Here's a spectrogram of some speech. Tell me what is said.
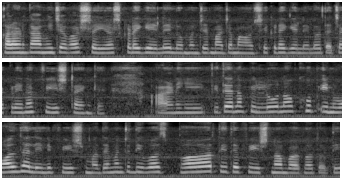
कारण का आम्ही जेव्हा श्रेयसकडे गेलेलो म्हणजे माझ्या मावशीकडे गेलेलो त्याच्याकडे ना फिश टँक आहे. आणि तिथे ना पिल्लू ना खूप इन्वॉल्व झालेली फिशमध्ये म्हणजे दिवसभर तिथे फिश ना बघत होती.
